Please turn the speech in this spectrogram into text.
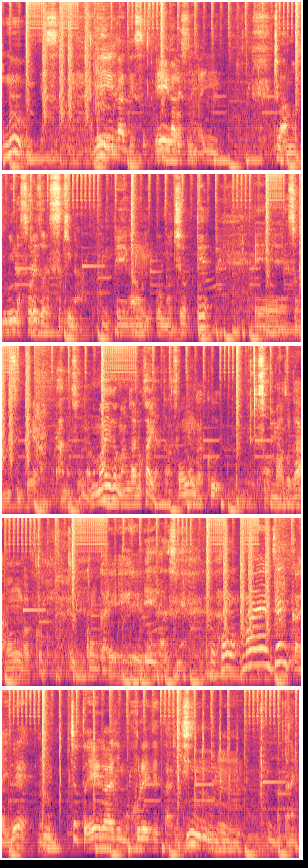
ムービーです。映画です。映画ですね、はい。うん。今日はあのみんなそれぞれ好きな映画を一本持ち寄って、えーそれについて話そう。と、あの前が漫画の回やったんですよ音楽。そう、漫画。音楽。今回映映画ですね。前前回でちょっと映画にも触れてたりして、うん、うん、あったね、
